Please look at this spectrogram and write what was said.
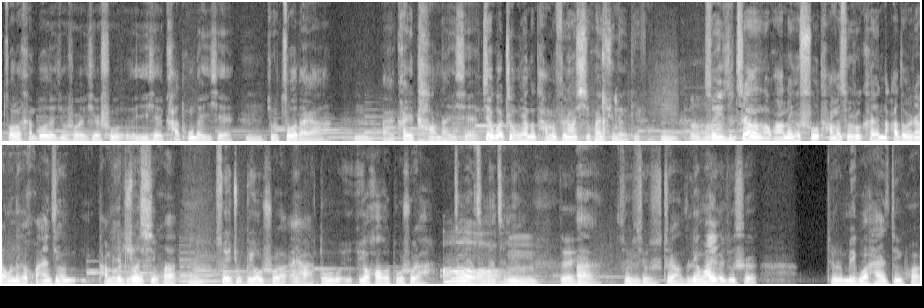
做了很多的，就是说一些书、一些卡通的一些，嗯，就做的呀。嗯，哎，可以躺的一些，结果证明呢，他们非常喜欢去那个地方。嗯，所以就这样的话，那个书他们随时可以拿到，然后那个环境他们也比较喜欢。嗯，所以就不用说，哎呀，读要好好读书呀，怎么样怎么样怎么样。嗯，对，哎，就就是这样子。另外一个就是，就是美国孩子这一块，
